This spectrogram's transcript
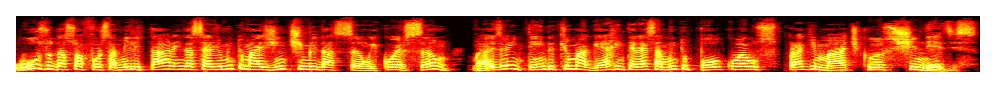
O uso da sua força militar ainda serve muito mais de intimidação e coerção, mas eu entendo que uma guerra interessa muito pouco aos pragmáticos chineses.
